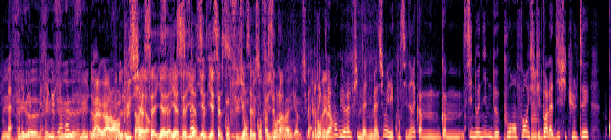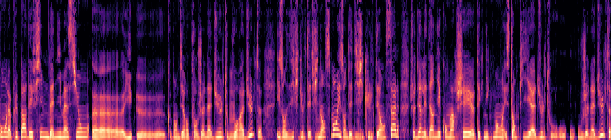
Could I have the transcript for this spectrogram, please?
mais Bah, vu, régu- euh, mais vu, régulièrement, le- vu de, Ouais, alors vu en plus, il y a, l'extérieur. ce- il y a, Ça, il y a ce- cette, il y a il y a- il y a ce- cette il y confusion en cette plus, enfin, cet confusion-là, ouais. amalgame Bah, supplémentaire. régulièrement, oui, voilà, le film d'animation, il est considéré comme, comme synonyme de pour enfants. Il suffit de voir la difficulté qu'ont la plupart des films d'animation, euh, euh, comment dire, pour jeunes adultes ou Mhm. pour adultes. Ils ont des difficultés de financement, ils ont des difficultés en salle. Je veux dire, les derniers qui ont marché euh, techniquement estampillés adultes ou, ou, ou jeunes adultes,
